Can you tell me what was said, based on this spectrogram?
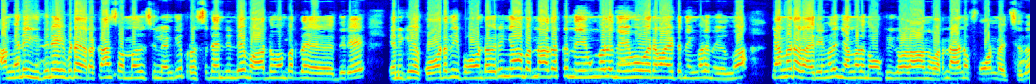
അങ്ങനെ ഇതിനെ ഇവിടെ ഇറക്കാൻ സമ്മതിച്ചില്ലെങ്കിൽ പ്രസിഡന്റിന്റെ വാർഡ് മെമ്പറുടെ എതിരെ എനിക്ക് കോടതി പോകേണ്ടവരും ഞാൻ പറഞ്ഞ അതൊക്കെ നിങ്ങൾ നിയമപരമായിട്ട് നിങ്ങൾ നീങ്ങുക. ഞങ്ങളുടെ കാര്യങ്ങൾ ഞങ്ങൾ നോക്കിക്കോളാം എന്ന് പറഞ്ഞാണ് ഫോൺ വെച്ചത്.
